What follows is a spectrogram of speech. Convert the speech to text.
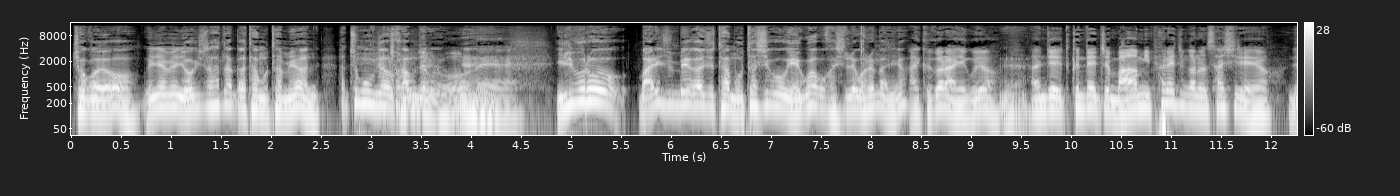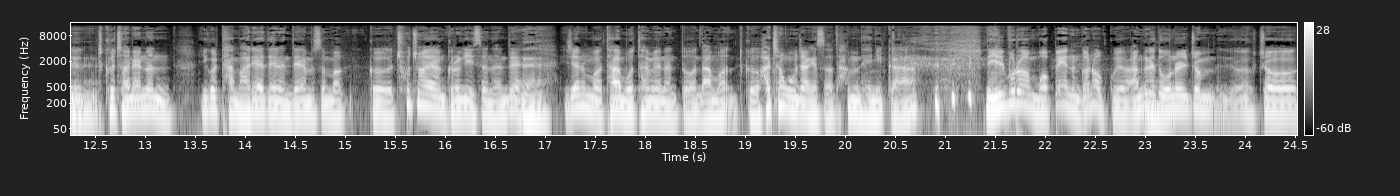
적어요. 왜냐하면 여기서 하다가 다 못하면 하청 공장으로 가면 되거든요. 예. 네. 일부러 많이 준비해가지고 다 못하시고 예고하고 가시려고 하는 거 아니에요? 아니 그건 아니고요. 네. 아, 이제 근데 이제 마음이 편해진 거는 사실이에요. 이제 네. 그 전에는 이걸 다 말해야 되는데 하면서 막 그 초조한 그런 게 있었는데 네. 이제는 뭐 다 못하면은 또 나머 그 하청 공장에서 하면 되니까. 일부러 뭐 빼는 건 없고요. 안 그래도 네. 오늘 좀 저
